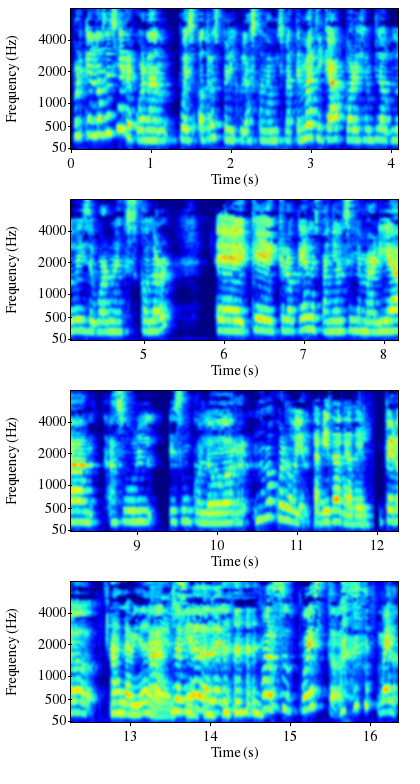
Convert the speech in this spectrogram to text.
porque no sé si recuerdan pues otras películas con la misma temática, por ejemplo Blue is the Warmest Color, eh, que creo que en español se llamaría azul es un color, no me acuerdo bien. La vida de Adele. Pero... Ah, la vida de ah, Adele. La vida de Adele, por supuesto. bueno,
